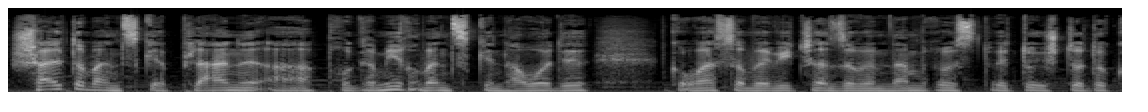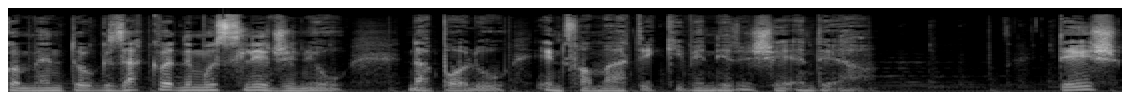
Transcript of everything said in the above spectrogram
Šaltowanske plany a programirovanske nawody kołasowe wiczazowym namrostwie tuż do dokumentu k zakładnemu śledzeniu na polu informatyki w NDR. Też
